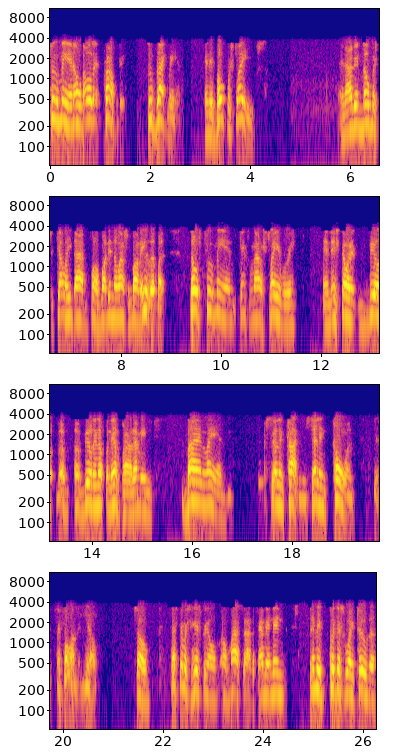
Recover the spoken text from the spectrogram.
two men owned all that property, two black men, and they both were slaves. And I didn't know Mr. Kelly; he died before, but I didn't know Bonner either. But those two men came from out of slavery, and they started build, uh, uh, building up an empire. I mean, buying land, selling cotton, selling corn, farming. You know, so that's pretty much the history on on my side of the family. And then let me put this way too: the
